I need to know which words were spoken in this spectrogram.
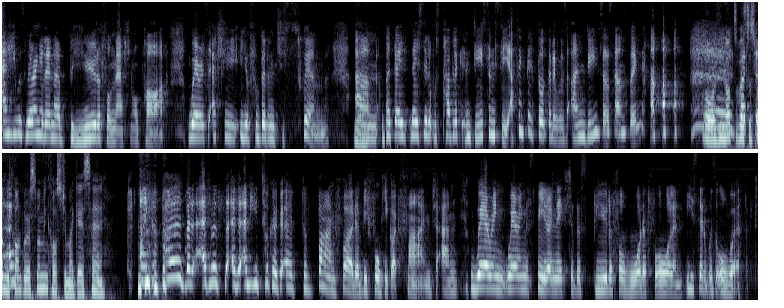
And he was wearing it in a beautiful national park, where it's actually you're forbidden to swim. Um, but they, they said it was public indecency. I think they thought that it was undies or something. Oh, you're not supposed to swim. You um, can't wear a swimming costume, I guess. Hey. I suppose, but it was, and he took a, a divine photo before he got fined, um, wearing wearing the speedo next to this beautiful waterfall, and he said it was all worth it.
